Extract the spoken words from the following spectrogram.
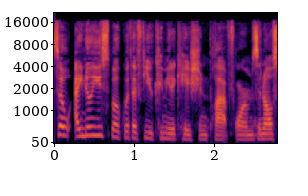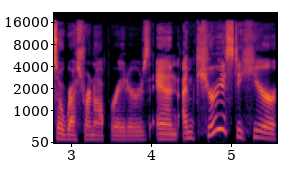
so I know you spoke with a few communication platforms and also restaurant operators, and I'm curious to hear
